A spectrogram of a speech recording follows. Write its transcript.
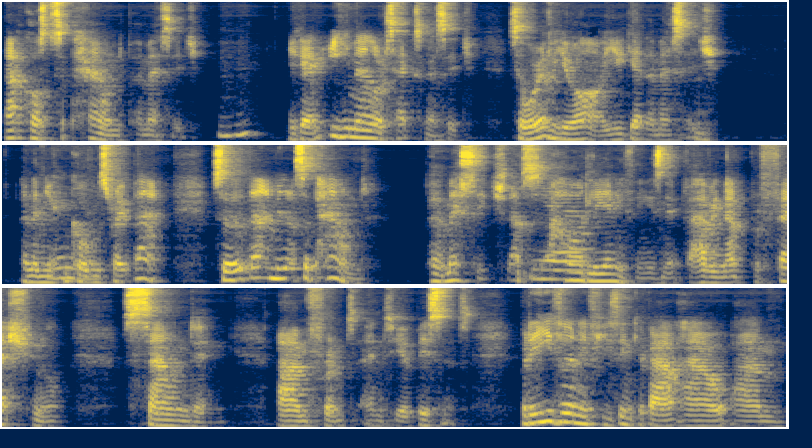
That costs a pound per message. You get an email or a text message. So wherever you are, you get the message, and then you can call them straight back. So that I mean, that's a pound per message. That's Yeah. hardly anything, isn't it, for having that professional sounding um, front end to your business. But even if you think about how, um,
